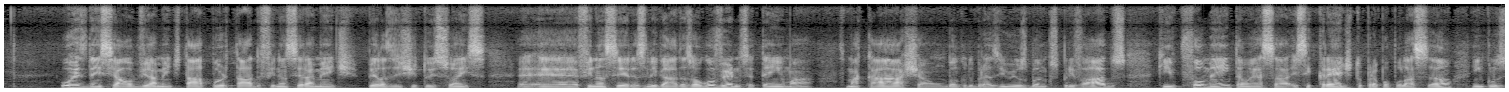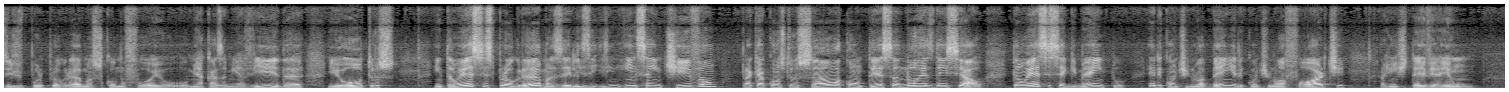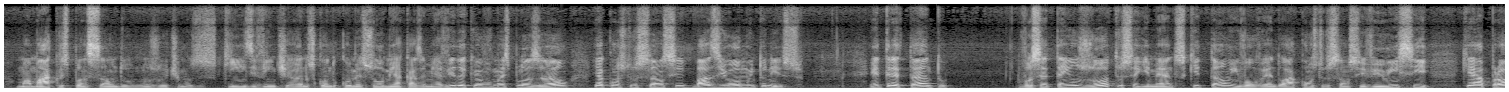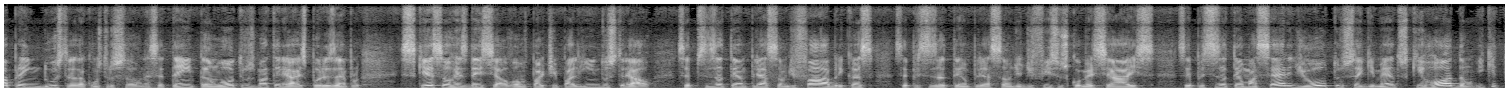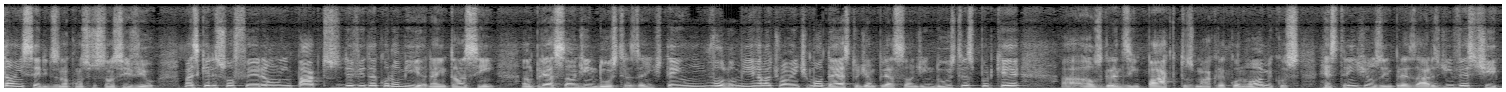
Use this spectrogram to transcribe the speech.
O residencial, obviamente, está aportado financeiramente pelas instituições é, é, financeiras ligadas ao governo. Você tem uma, uma Caixa, um Banco do Brasil e os bancos privados que fomentam essa, esse crédito para a população, inclusive por programas como foi o, o Minha Casa Minha Vida e outros. Então, esses programas, eles incentivam para que a construção aconteça no residencial. Então, esse segmento, ele continua bem, ele continua forte. A gente teve aí um, uma macro expansão do, nos últimos 15, 20 anos, quando começou Minha Casa Minha Vida, que houve uma explosão e a construção se baseou muito nisso. Entretanto, você tem os outros segmentos que estão envolvendo a construção civil em si, que é a própria indústria da construção. Né? Você tem, então, outros materiais. Por exemplo, esqueça o residencial, vamos partir para a linha industrial. Você precisa ter ampliação de fábricas, você precisa ter ampliação de edifícios comerciais, você precisa ter uma série de outros segmentos que rodam e que estão inseridos na construção civil, mas que eles sofreram impactos devido à economia. Né? Então, assim, ampliação de indústrias. A gente tem um volume relativamente modesto de ampliação de indústrias, porque a, os grandes impactos macroeconômicos restringem os empresários de investir.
